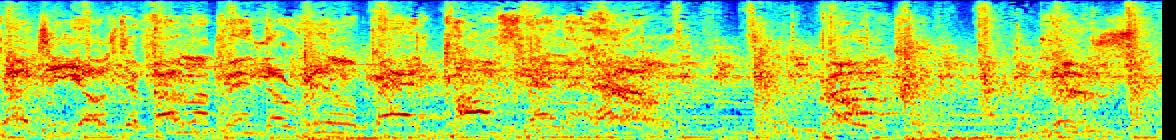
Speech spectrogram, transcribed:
Sergio's developing a real bad cough. And hell broke loose.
